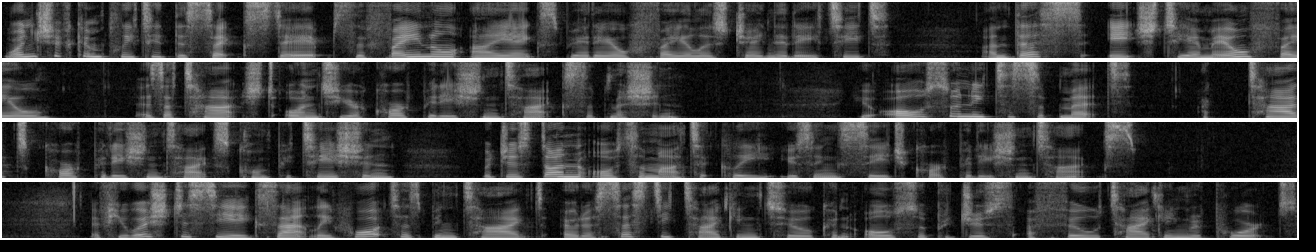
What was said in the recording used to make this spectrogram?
Once you've completed the six steps, the final iXBRL file is generated and this HTML file is attached onto your corporation tax submission. You also need to submit a tagged corporation tax computation which is done automatically using Sage Corporation Tax. If you wish to see exactly what has been tagged, our assisted tagging tool can also produce a full tagging report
